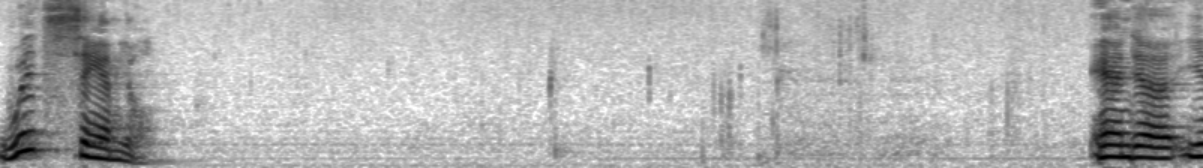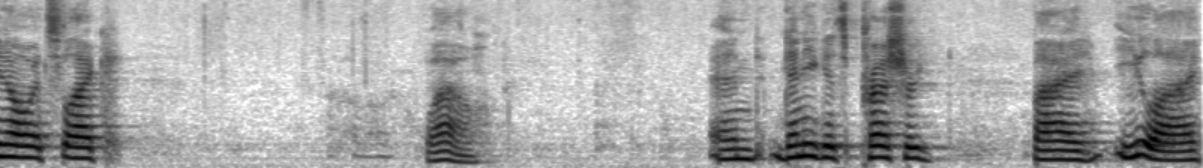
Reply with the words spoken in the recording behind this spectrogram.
with Samuel. And, uh, you know, it's like Wow. And then he gets pressured by Eli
